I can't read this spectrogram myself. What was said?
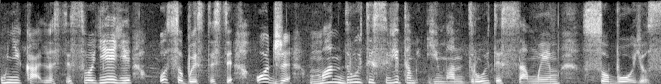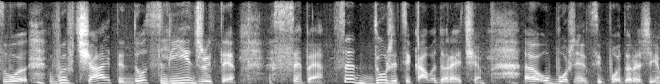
унікальності, своєї особистості. Отже, мандруйте світом і мандруйте самим собою. Вивчайте, досліджуйте себе. Це дуже цікаво, до речі. Е, Обожнюю ці подорожі.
